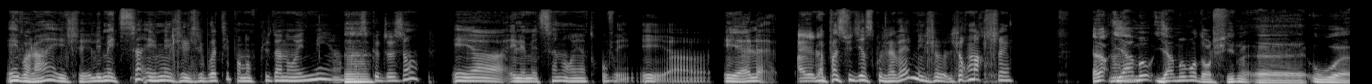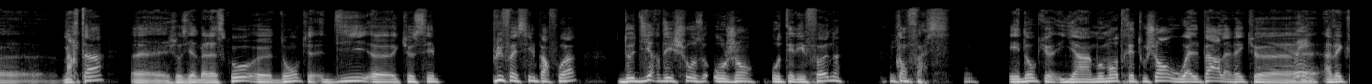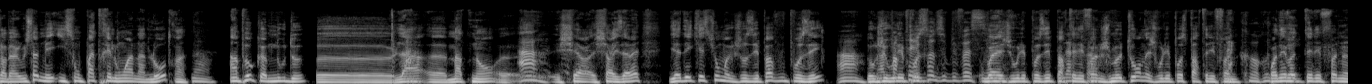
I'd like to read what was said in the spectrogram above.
Et voilà, et les médecins, et, mais j'ai boité pendant plus d'un an et demi, hein, Mhm. presque deux ans, et, euh, et les médecins n'ont rien trouvé. Et, euh, et elle, elle n'a pas su dire ce que j'avais, mais je, je remarchais. Alors, il y, a un mo- il y a un moment dans le film euh, où Martha, Josiane Balasco, donc, dit que c'est plus facile parfois de dire des choses aux gens au téléphone qu'en face. Et donc, euh, il y a un moment très touchant où elle parle avec, euh, Ouais. avec Lambert Wilson, mais ils sont pas très loin l'un de l'autre. Un peu comme nous deux, euh, là, euh, maintenant, Ah. chère, chère Isabelle. Il y a des questions, moi, que je n'osais pas vous poser. Ah, Donc, bah, je par voulais téléphone, poser. c'est plus facile. Ouais, je voulais poser par téléphone. Je me tourne et je vous les pose par téléphone. Prenez votre téléphone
